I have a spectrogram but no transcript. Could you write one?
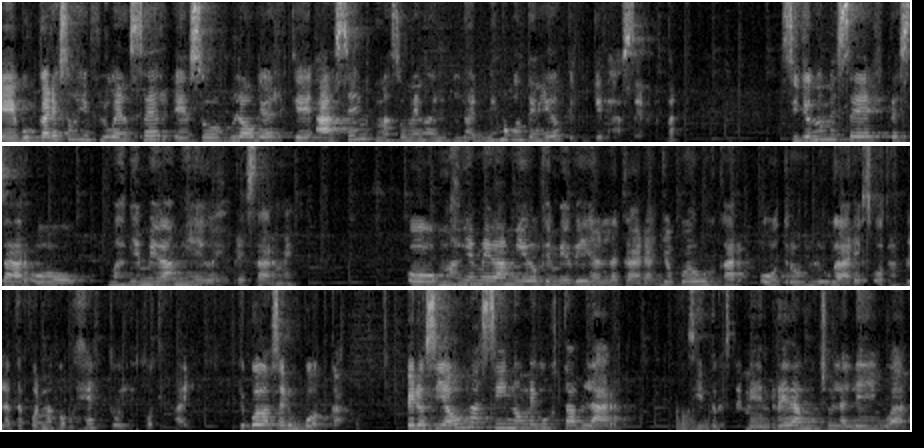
Eh, buscar esos influencers, esos bloggers que hacen más o menos el, mismo contenido que tú quieres hacer, ¿verdad? Si yo no me sé expresar o más bien me da miedo expresarme, o más bien me da miedo que me vean la cara, yo puedo buscar otros lugares, otras plataformas como es esto, el Spotify. Yo puedo hacer un podcast. Pero si aún así no me gusta hablar, siento que se me enreda mucho la lengua,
